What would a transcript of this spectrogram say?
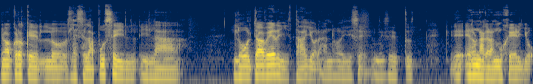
yo me acuerdo que lo, se la puse y, y la, y lo volteé a ver y estaba llorando y dice, dice, tú, eh, era una gran mujer y yo,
